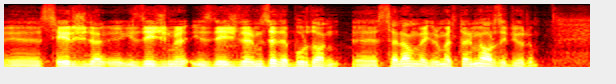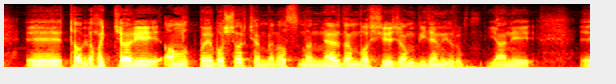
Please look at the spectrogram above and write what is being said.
Ee, seyirciler, e, izleyiciler, izleyicilerimize de buradan e, selam ve hürmetlerimi arz ediyorum. E, tabii Hakkari'yi anlatmaya başlarken ben aslında nereden başlayacağımı bilemiyorum. Yani e,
